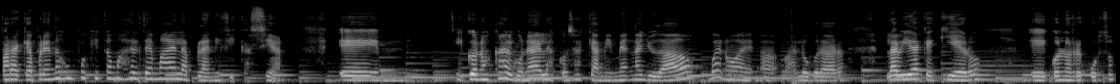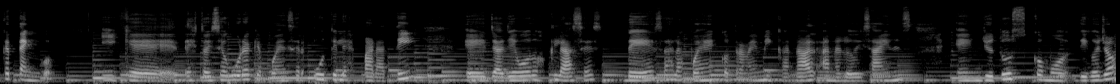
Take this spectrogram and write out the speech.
para que aprendas un poquito más del tema de la planificación em, y conozcas algunas de las cosas que a mí me han ayudado, bueno, a, lograr la vida que quiero eh, con los recursos que tengo y que estoy segura que pueden ser útiles para ti. Eh, ya llevo dos clases de esas, las puedes encontrar en mi canal Analo Designs en YouTube, como digo yo.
